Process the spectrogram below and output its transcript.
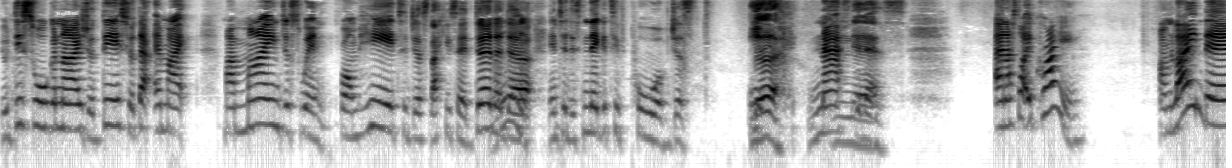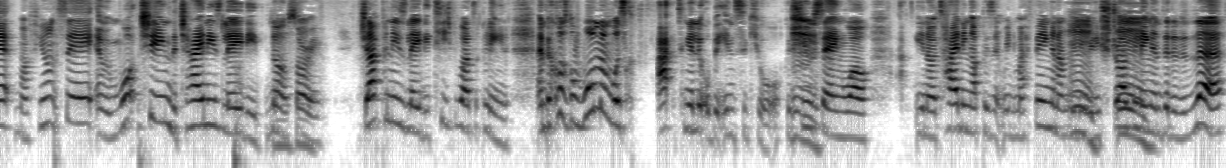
You're disorganized, you're this, you're that. And my my mind just went from here to just like you said, da da da, into this negative pool of just ick, nastiness. And I started crying. I'm lying there, my fiance, and watching the Chinese lady. No, mm-hmm. sorry. Japanese lady teach people how to clean. And because the woman was acting a little bit insecure, because she was mm. saying, Well, you know, tidying up isn't really my thing and I'm really, mm, really struggling mm. and da da da da.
